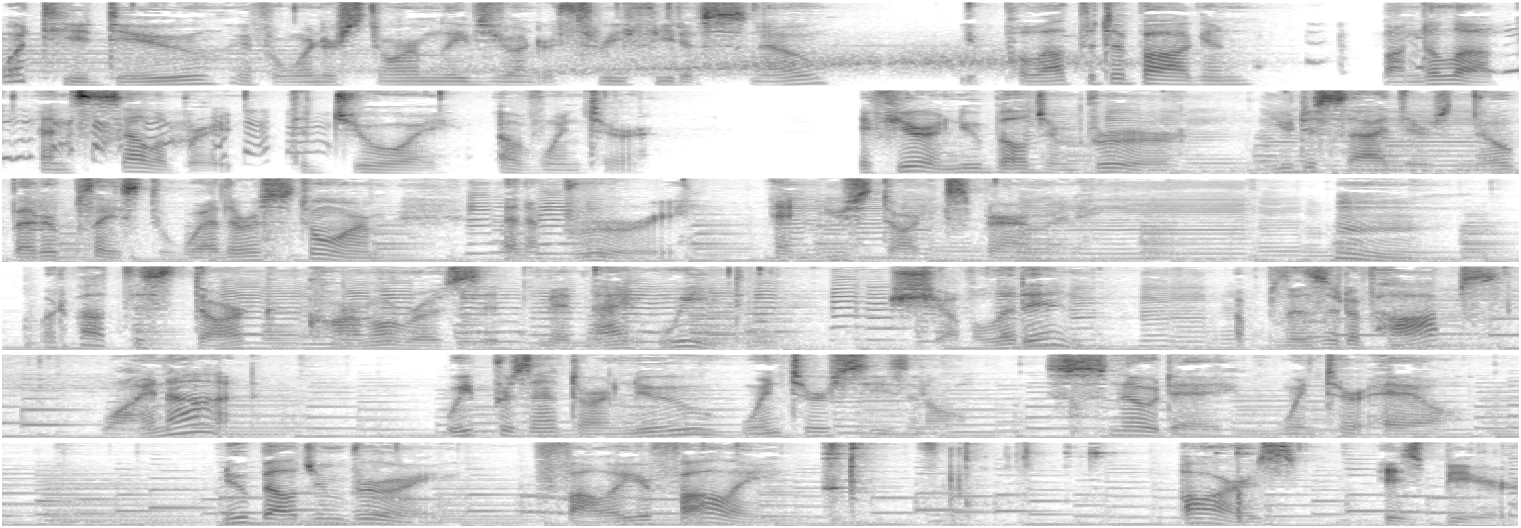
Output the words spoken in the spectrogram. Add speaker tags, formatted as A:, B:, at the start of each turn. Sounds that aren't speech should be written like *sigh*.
A: What do you do if a winter storm leaves you under three feet of snow? You pull out the toboggan, bundle up, and celebrate the joy of winter. If you're a New Belgium brewer, you decide there's no better place to weather a storm than a brewery, and you start experimenting. Hmm, what about this dark caramel roasted midnight wheat? Shovel it in. A blizzard of hops? Why not? We present our new winter seasonal Snow Day Winter Ale. New Belgium Brewing. Follow your folly. Ours is beer.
